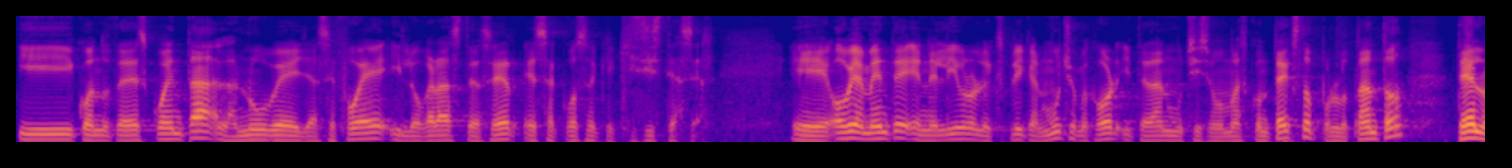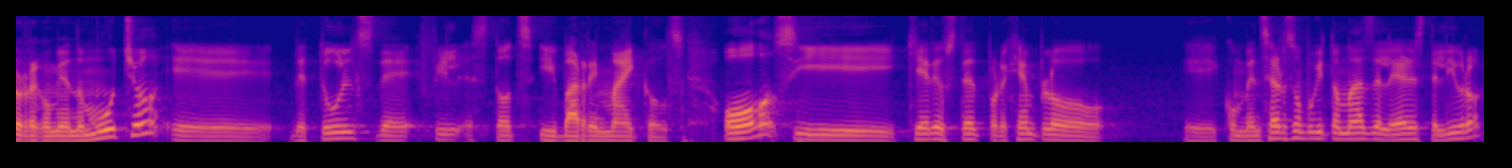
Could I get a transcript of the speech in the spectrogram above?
y cuando te des cuenta, la nube ya se fue y lograste hacer esa cosa que quisiste hacer. Eh, obviamente en el libro lo explican mucho mejor y te dan muchísimo más contexto, por lo tanto te lo recomiendo mucho. Eh, The Tools de Phil Stotts y Barry Michaels. O si quiere usted, por ejemplo, eh, convencerse un poquito más de leer este libro,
